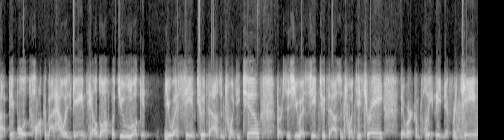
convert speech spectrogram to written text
Uh, people will talk about how his game tailed off, but you look at USC in 2022 versus USC in 2023. They were a completely different team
